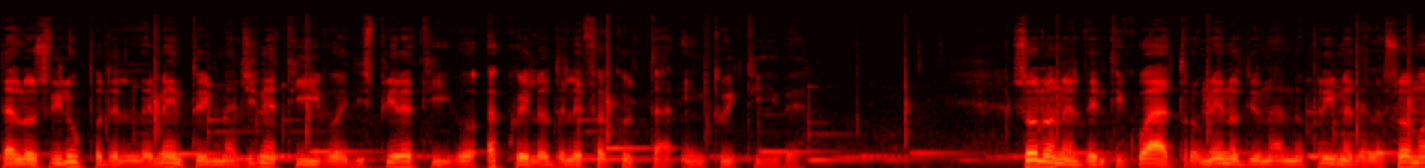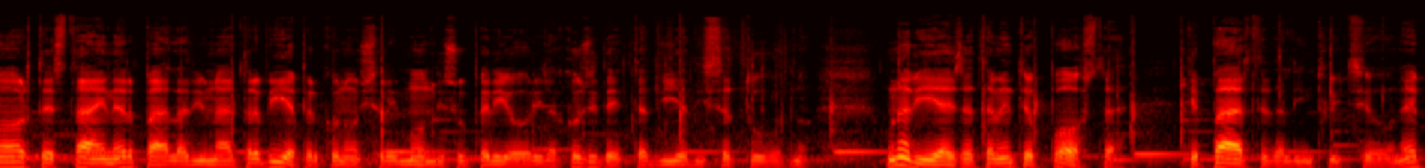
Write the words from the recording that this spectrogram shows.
dallo sviluppo dell'elemento immaginativo ed ispirativo a quello delle facoltà intuitive. Solo nel 24, meno di un anno prima della sua morte, Steiner parla di un'altra via per conoscere i mondi superiori, la cosiddetta via di Saturno, una via esattamente opposta, che parte dall'intuizione,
